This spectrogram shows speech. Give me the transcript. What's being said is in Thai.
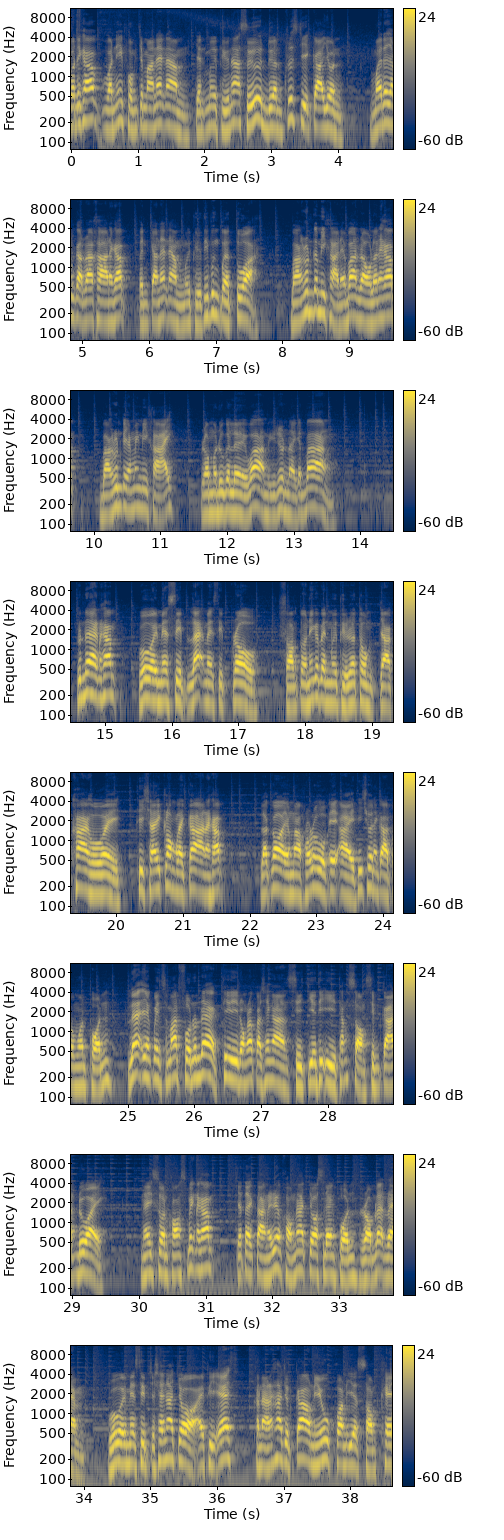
วัสดีครับ วันนี้ผมจะมาแนะนำ7มือถือหน่าซื้อเดือนพฤศจิกายน ไม่ได้จำกัดราคานะครับ เป็นการแนะนำมือถือที่เพิ่งเปิดตัว บางรุ่นก็มีขายในบ้านเราแล้วนะครับ บางรุ่นก็ยังไม่มีขาย เรามาดูกันเลยว่ามีรุ่นไหนกันบ้าง รุ่นแรกนะครับ Huawei Mate 10 และ Mate 10 Pro 2 ตัวนี้ก็เป็นมือถือเรือธงจากค่าย Huawei ที่ใช้กล้องไลกานะครับ แล้วก็ยังมาพร้อมระบบ AI ที่ช่วยในการประมวลผล และยังเป็นสมาร์ทโฟนรุ่นแรกที่รองรับการใช้งาน 4G LTE ทั้ง2ซิมการ์ดด้วย ในส่วนของสเปคนะครับ จะแตกต่างในเรื่องของหน้าจอแสดงผล ROM และ RAM Huawei Mate 10 จะใช้หน้าจอ IPS ขนาด 5.9 นิ้ว ความละเอียด 2K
